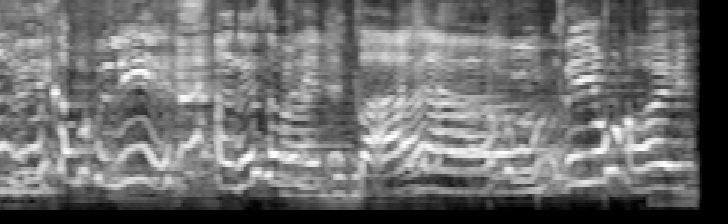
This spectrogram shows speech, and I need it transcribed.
Hanggang sa muli! Hanggang sa muli! Paalam! Be yung heart!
